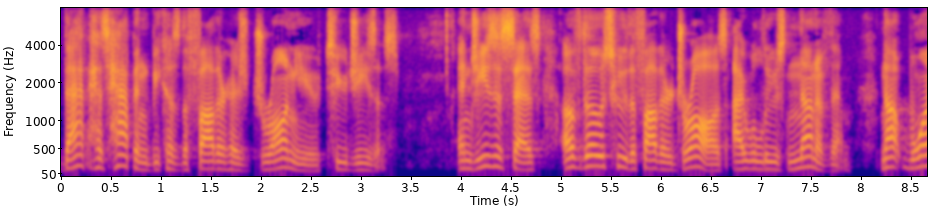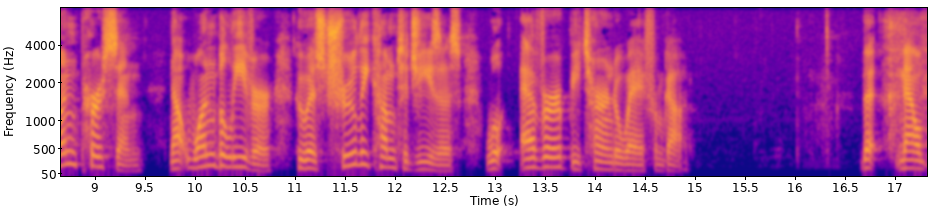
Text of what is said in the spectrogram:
that has happened because the Father has drawn you to Jesus. And Jesus says, Of those who the Father draws, I will lose none of them. Not one person, not one believer who has truly come to Jesus will ever be turned away from God. But now,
